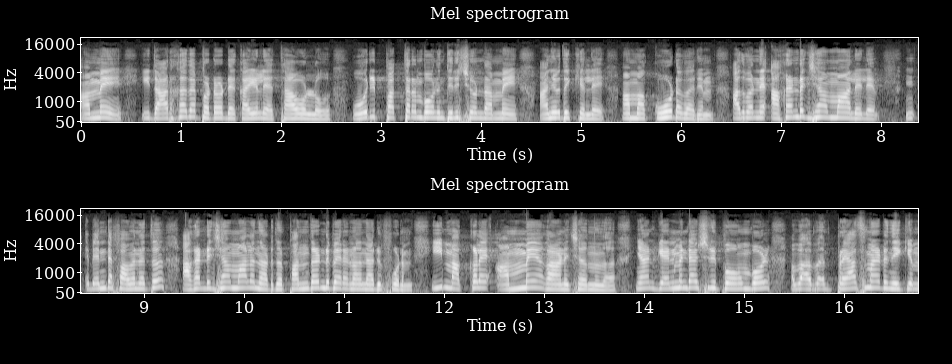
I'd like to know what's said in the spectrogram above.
അമ്മേ ഇത് അർഹതപ്പെട്ടവരുടെ കയ്യിൽ എത്താവുള്ളൂ. ഒരു പത്രം പോലും തിരിച്ചുകൊണ്ട് അമ്മേ അനുവദിക്കല്ലേ? അമ്മ കൂടെ വരും. അതുപോലെ തന്നെ അഖണ്ഡ ജമാലിലെ എന്റെ ഭവനത്ത് അഖണ്ഡ ജമാല നടന്നു പന്ത്രണ്ട് പേരാണ് ഒരു ഫോണും. ഈ മക്കളെ അമ്മയെ കാണിച്ചു തന്നത്. ഞാൻ ഗവൺമെന്റ് ആശുപത്രി പോകുമ്പോൾ പ്രയാസമായിട്ട് നിൽക്കും.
